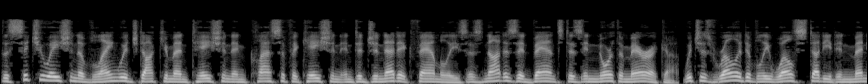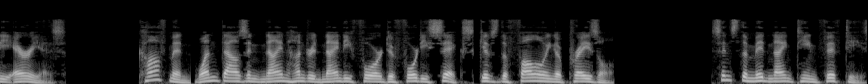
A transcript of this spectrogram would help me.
The situation of language documentation and classification into genetic families is not as advanced as in North America which is relatively well studied in many areas. Kaufman 1994 gives the following appraisal since the mid-1950s,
